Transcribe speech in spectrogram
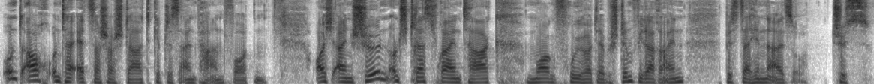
Und auch unter Etzerscher Start gibt es ein paar Antworten. Euch einen schönen und stressfreien Tag. Morgen früh hört ihr bestimmt wieder rein. Bis dahin also. Tschüss.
